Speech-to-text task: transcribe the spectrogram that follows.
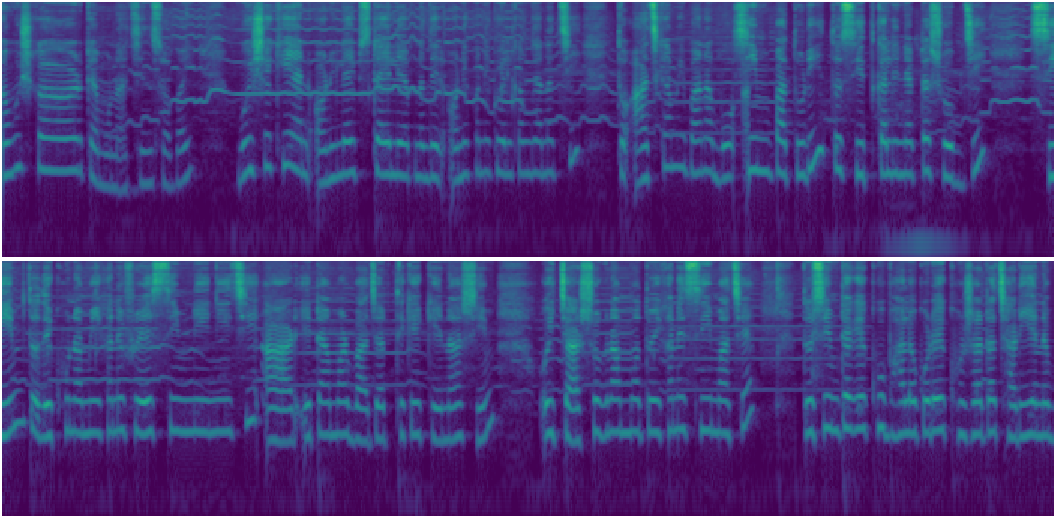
নমস্কার কেমন আছেন সবাই? বৈশাখী অ্যান্ড অনি লাইফস্টাইলে আপনাদের অনেক অনেক ওয়েলকাম জানাচ্ছি। তো আজকে আমি বানাবো সিম পাতুড়ি তো শীতকালীন একটা সবজি। সিম। তো দেখুন, আমি এখানে ফ্রেশ সিম নিয়ে নিয়েছি আর এটা আমার বাজার থেকে কেনা সিম। ওই চারশো গ্রাম মতো এখানে সিম আছে। তো সিমটাকে খুব ভালো করে খোসাটা ছাড়িয়ে নেব।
